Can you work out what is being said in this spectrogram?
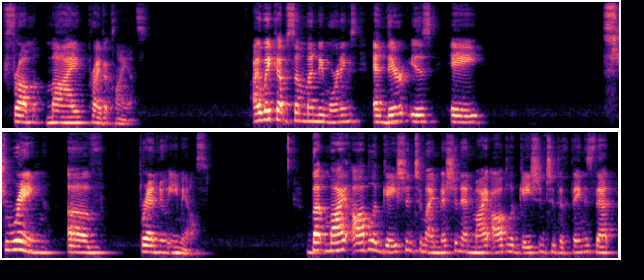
from my private clients. I wake up some Monday mornings and there is a string of brand new emails. But my obligation to my mission and my obligation to the things that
